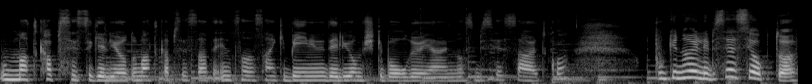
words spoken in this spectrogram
matkap sesi geliyordu. Matkap sesi zaten insanın sanki beynini deliyormuş gibi oluyor yani. Nasıl bir ses artık o. Bugün öyle bir ses yoktu.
